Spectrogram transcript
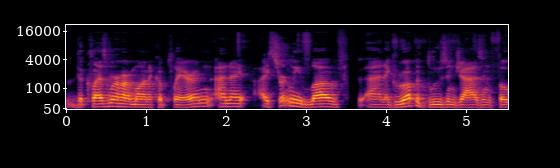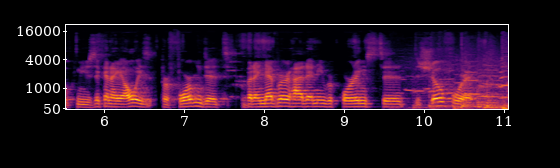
the klezmer harmonica player, and and I I certainly love and I grew up with blues and jazz and folk music, and I always performed it, but I never had any recordings to to show for it.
